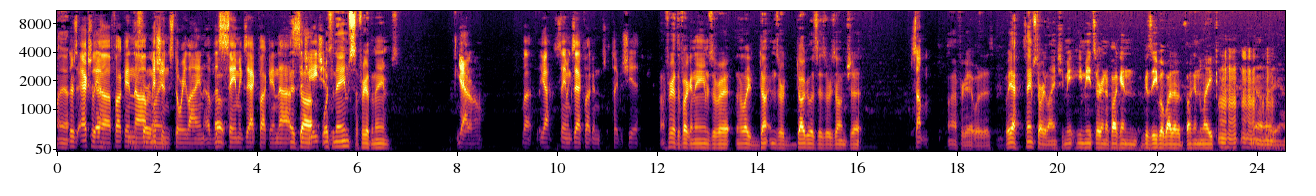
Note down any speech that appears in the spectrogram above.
Yeah. There's actually Yeah. a fucking a uh, mission storyline of the Oh. same exact fucking uh, It's uh, situation. what's the names? I forget the names. Yeah, I don't know. But yeah, same exact fucking type of shit. I forget the fucking names of it. They're like Duntons or Douglases or some shit. Something. I forget what it is. But yeah, same storyline. She meet he meets her in a fucking gazebo by the fucking lake. Mm-hmm, mm-hmm. Uh, yeah.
